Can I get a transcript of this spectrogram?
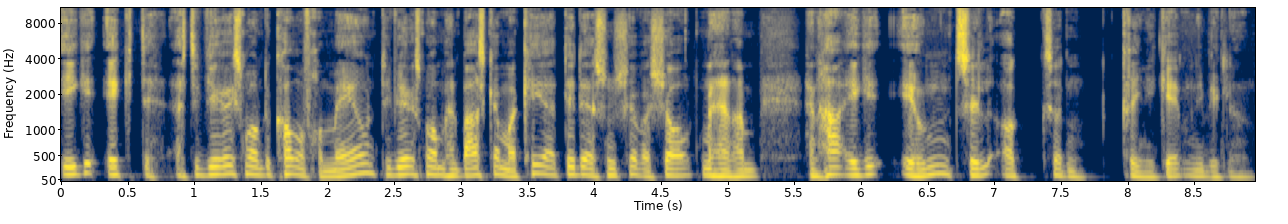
ikke ægte. Altså, det virker ikke, som om det kommer fra maven. Det virker, som om han bare skal markere, det der synes jeg var sjovt, men han har, han har ikke evnen til at sådan grine igennem i virkeligheden.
